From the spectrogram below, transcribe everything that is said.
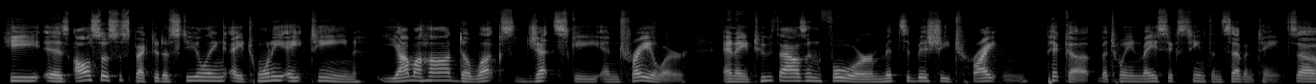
He is also suspected of stealing a 2018 Yamaha Deluxe jet ski and trailer and a 2004 Mitsubishi Triton pickup between May 16th and 17th. So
